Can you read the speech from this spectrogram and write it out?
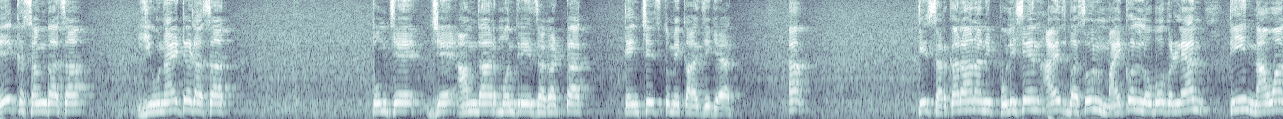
एक संघ आसा युनायटेड आसात तुमचे जे आमदार मंत्री झगडटात तेंचीच तुमी काळजी घेयात. की सरकारान आनी पुलिशेन आयज बसून मायकल लोबो कडल्यान ती नांवां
